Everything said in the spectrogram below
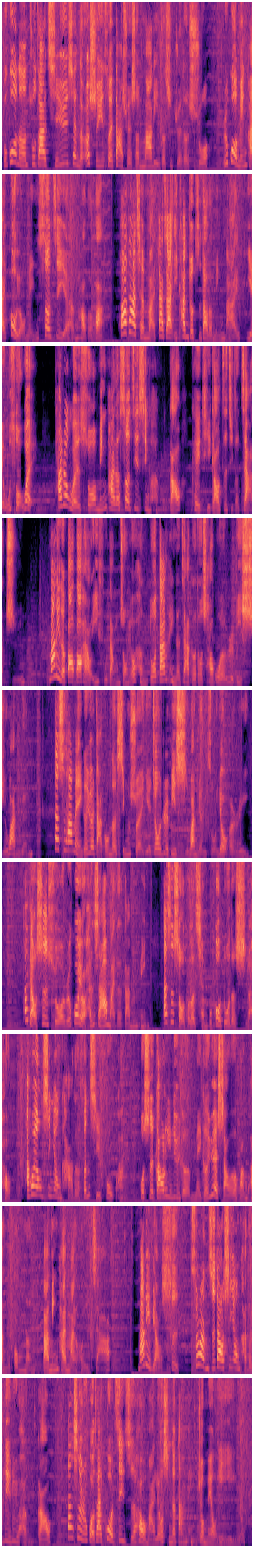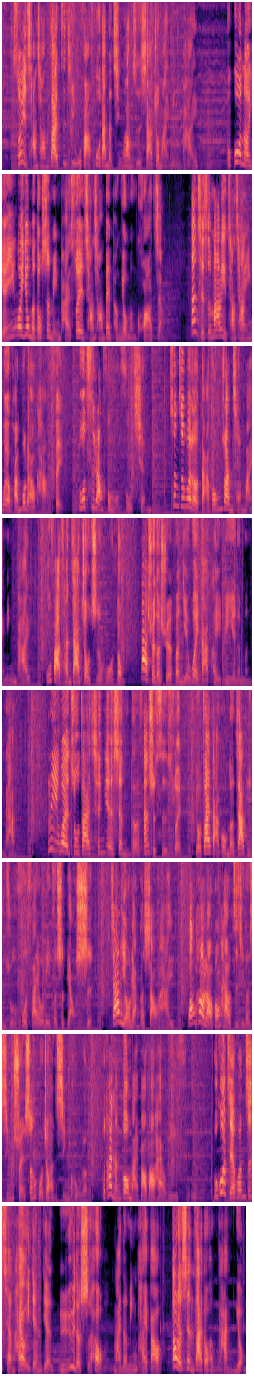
不过呢，住在崎玉县的二十一岁大学生玛丽则是觉得说，如果名牌够有名，设计也很好的话，花大钱买大家一看就知道的名牌也无所谓。他认为说，名牌的设计性很高，可以提高自己的价值。玛丽的包包还有衣服当中，有很多单品的价格都超过了日币十万元，但是他每个月打工的薪水也就日币十万元左右而已。他表示说，如果有很想要买的单品，但是手头的钱不够多的时候，他会用信用卡的分期付款，或是高利率的每个月小额还款的功能，把名牌买回家。玛丽表示，虽然知道信用卡的利率很高，但是如果在过季之后买流行的单品就没有意义了，所以常常在自己无法负担的情况之下就买名牌。不过呢，也因为用的都是名牌，所以常常被朋友们夸奖。但其实玛丽常常因为还不了卡费。多次让父母付钱，甚至为了打工赚钱买名牌，无法参加就职活动，大学的学分也未达可以毕业的门槛。另一位住在千叶县的三十四岁有在打工的家庭主妇塞尤里则是表示，家里有两个小孩，光靠老公还有自己的薪水，生活就很辛苦了，不太能够买包包还有衣服。不过结婚之前还有一点点余裕的时候买的名牌包，到了现在都很堪用。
